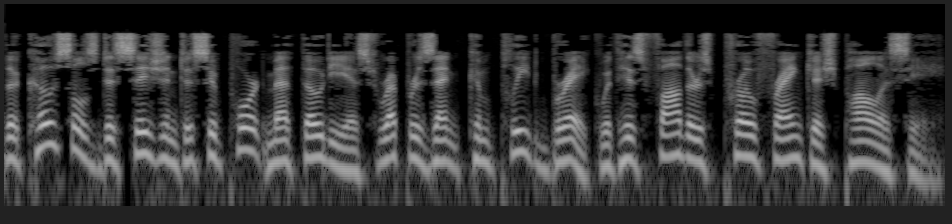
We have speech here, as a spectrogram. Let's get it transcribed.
The Kosel's decision to support Methodius represent complete break with his father's pro-Frankish policy.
